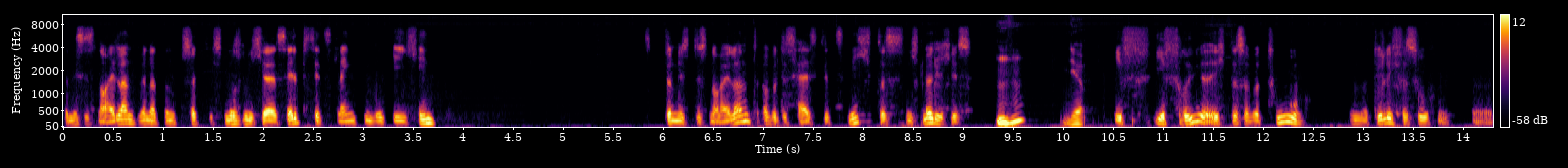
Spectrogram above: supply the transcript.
dann ist es Neuland, wenn er dann sagt, ich muss mich ja selbst jetzt lenken, wo gehe ich hin? Dann ist es Neuland, aber das heißt jetzt nicht, dass es nicht möglich ist. Mhm. Ja. Je, je, früher ich das aber tue, und natürlich versuchen, äh,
